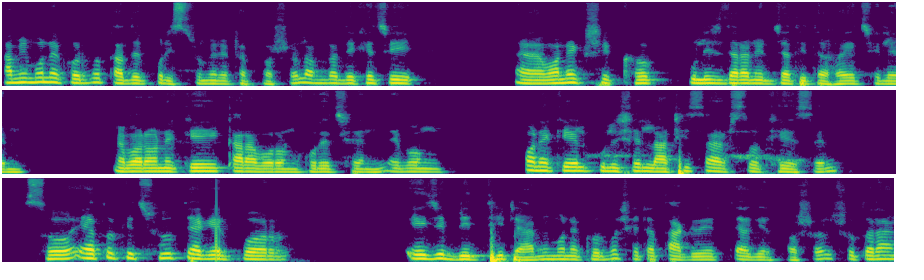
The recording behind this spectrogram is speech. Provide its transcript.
আমি মনে করব তাদের পরিশ্রমের এটা ফসল। আমরা দেখেছি অনেক শিক্ষক পুলিশ দ্বারা নির্যাতিত হয়েছিলেন। আবার অনেকেই কারাবরণ করেছেন এবং অনেকে পুলিশের লাঠি লাঠিচার্জও খেয়েছেন। সো এত কিছু ত্যাগের পর এই যে বৃদ্ধিটা, আমি মনে করব সেটা তাগদের ত্যাগের ফসল। সুতরাং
